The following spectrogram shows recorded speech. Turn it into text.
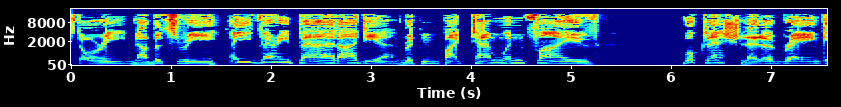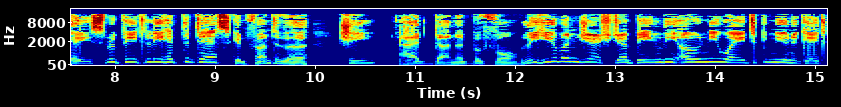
Story number three. A very bad idea written by Tamwin5. Wooklash let her brain case repeatedly hit the desk in front of her. She had done it before, the human gesture being the only way to communicate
